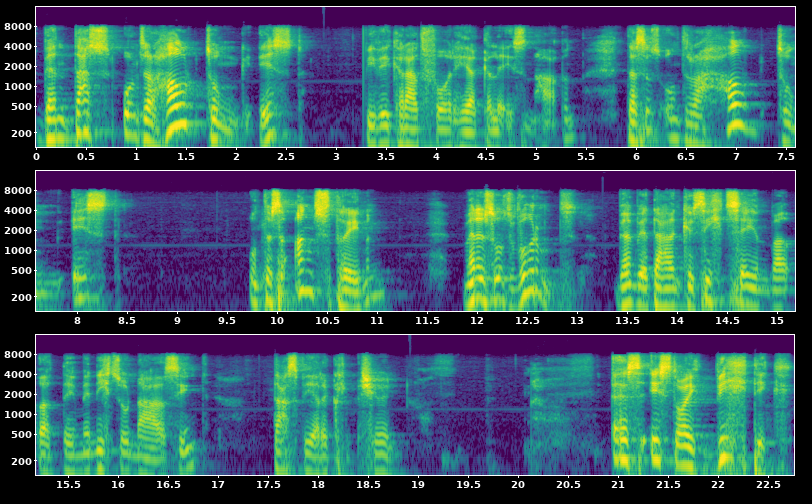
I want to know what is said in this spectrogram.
wenn das unsere Haltung ist, wie wir gerade vorher gelesen haben, dass es unsere Haltung ist und das Anstreben, wenn es uns wurmt, wenn wir da ein Gesicht sehen, dem wir nicht so nahe sind, das wäre schön. Es ist euch wichtig,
